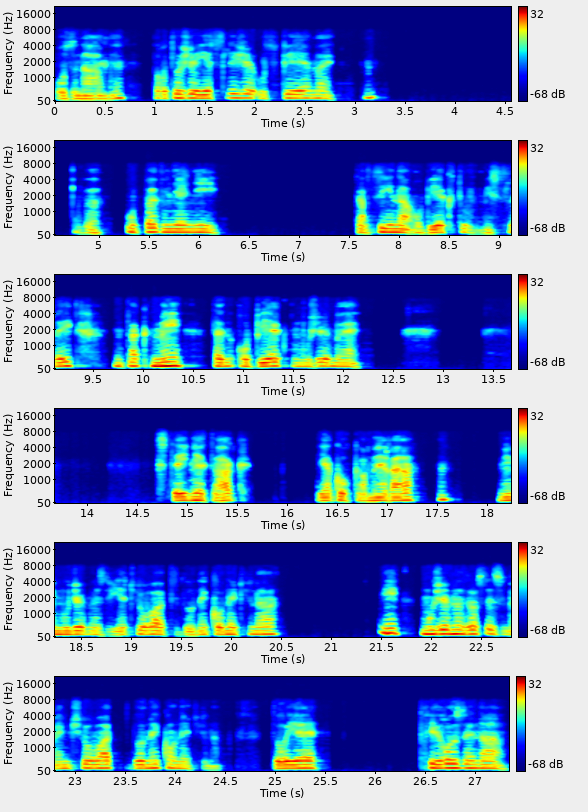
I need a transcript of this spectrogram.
poznáme, Protože jestliže uspějeme v upevnění kasína objektu v mysli, no tak my ten objekt můžeme stejně tak, jako kamera, my můžeme zvětšovat do nekonečna i můžeme zase zmenšovat do nekonečna. To je přirozená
